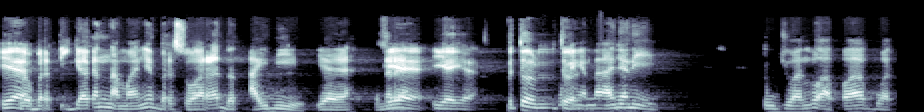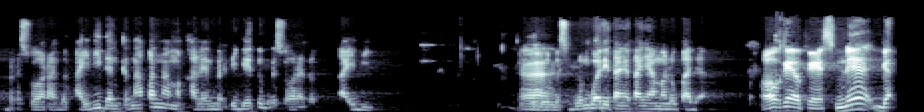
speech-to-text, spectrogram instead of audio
Iya. Lo bertiga kan namanya bersuara.id, ya. Iya, ya? iya, iya. Betul, Gue betul. pengen nanya nih, tujuan lu apa buat bersuara.id dan kenapa nama kalian bertiga itu bersuara.id? Itu Ah. dulu, sebelum gua ditanya-tanya sama lu pada. Oke, oke. Sebenarnya gak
